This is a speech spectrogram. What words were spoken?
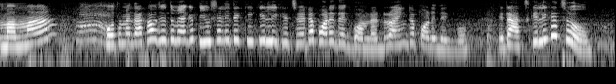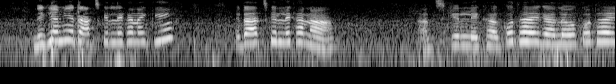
মাম্মা? প্রথমে দেখাও যে তুমি আগে টিউশনিতে কি কি লিখেছো, এটা পরে দেখব আমরা ড্রয়িংটা পরে দেখব। এটা আজকে লিখেছো? দেখি আমি, এটা আজকের লেখা নাকি এটা আজকের লেখা না। আজকের লেখা কোথায় গেল কোথায়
